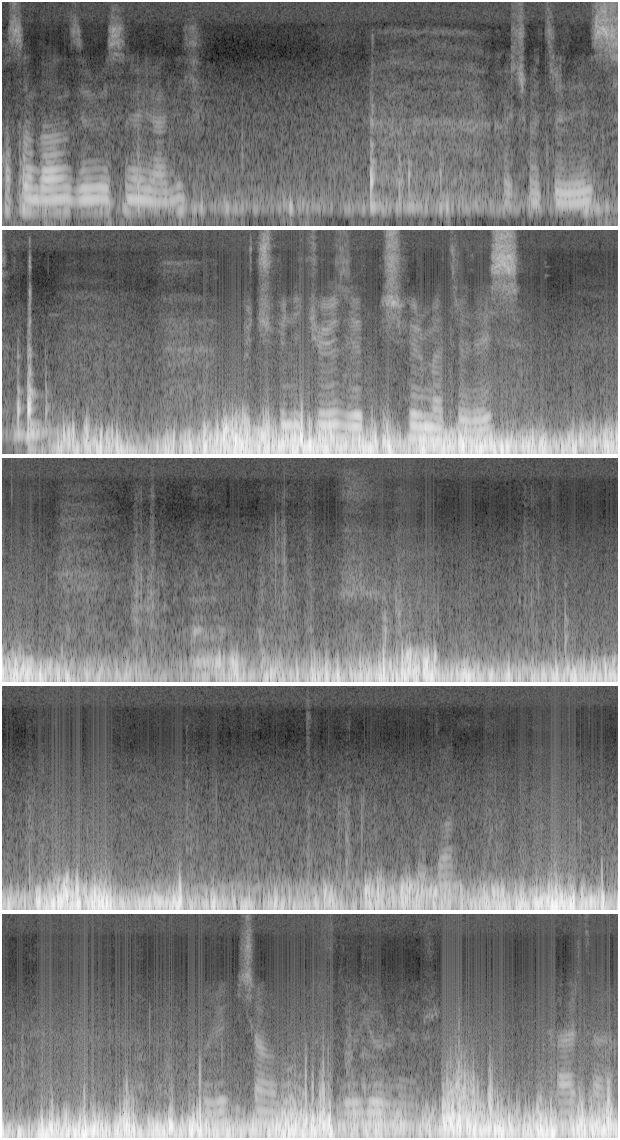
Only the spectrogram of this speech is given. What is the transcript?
Hasan Dağı'nın zirvesine geldik. Kaç metredeyiz? 3271 metredeyiz. Görünüyor. Her taraf.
